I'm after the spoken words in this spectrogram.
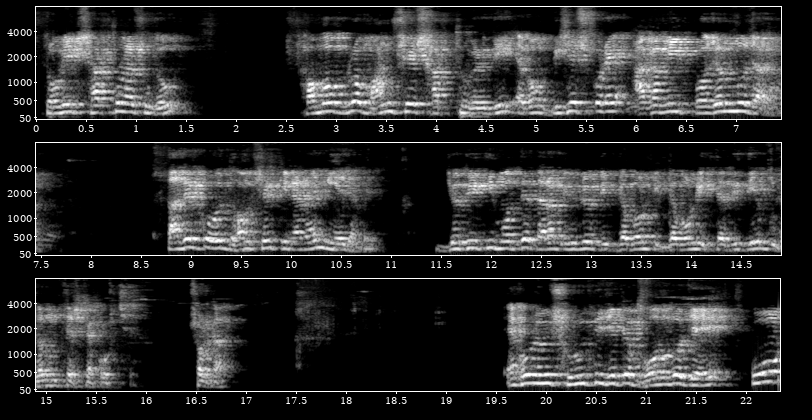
শ্রমিক স্বার্থ না শুধু, সমগ্র মানুষের স্বার্থ বিরোধী এবং বিশেষ করে আগামী প্রজন্ম যারা, তাদেরকেও ধ্বংসের কিনারায় নিয়ে যাবে। যদি ইতিমধ্যে তারা বিভিন্ন বিজ্ঞাপন বিজ্ঞাপন ইত্যাদি দিয়ে বোঝানোর চেষ্টা করছে সরকার। এখন আমি শুরুতে যেটা বলব যে, কোন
